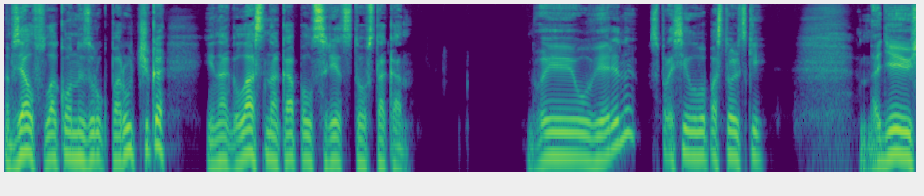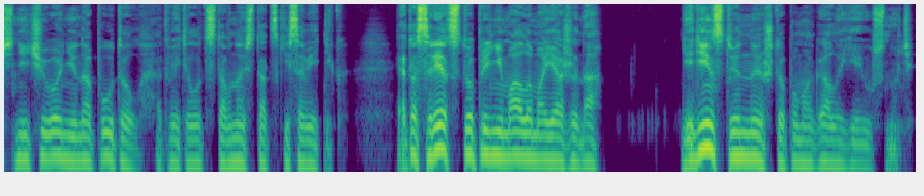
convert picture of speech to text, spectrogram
взял флакон из рук поручика и на глаз накапал средство в стакан. — Вы уверены? — спросил его Постольский. — Надеюсь, ничего не напутал, — ответил отставной статский советник. — Это средство принимала моя жена. Единственное, что помогало ей уснуть.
